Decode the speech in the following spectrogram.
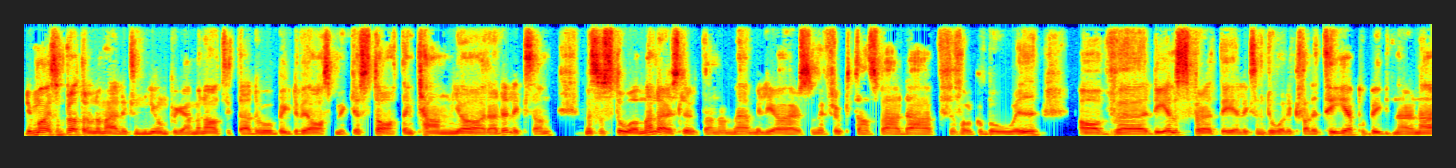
det är många som pratar om de här liksom, miljonprogrammen. Ja, titta, då byggde vi asmycket. Staten kan göra det. Liksom. Men så står man där i slutändan med miljöer som är fruktansvärda för folk att bo i. Av, uh, dels för att det är liksom, dålig kvalitet på byggnaderna.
